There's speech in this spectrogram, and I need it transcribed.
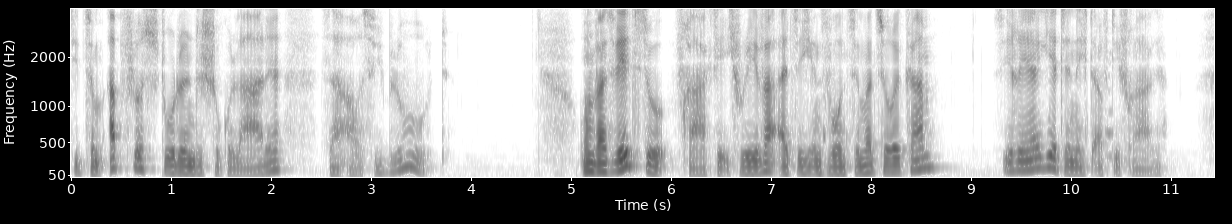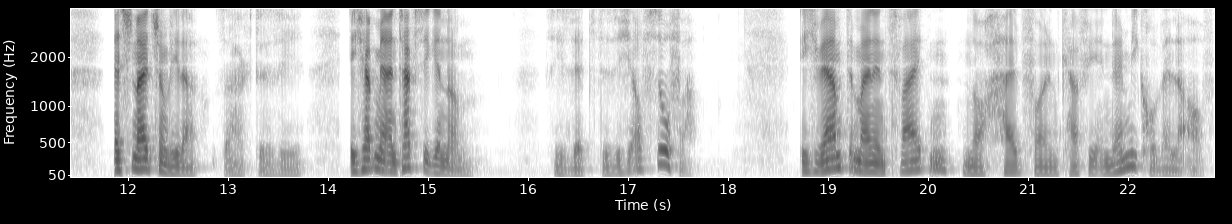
Die zum Abfluss strudelnde Schokolade sah aus wie Blut. Und was willst du? fragte ich Reaver, als ich ins Wohnzimmer zurückkam. Sie reagierte nicht auf die Frage. Es schneit schon wieder, sagte sie. Ich habe mir ein Taxi genommen. Sie setzte sich aufs Sofa. Ich wärmte meinen zweiten, noch halbvollen Kaffee in der Mikrowelle auf.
